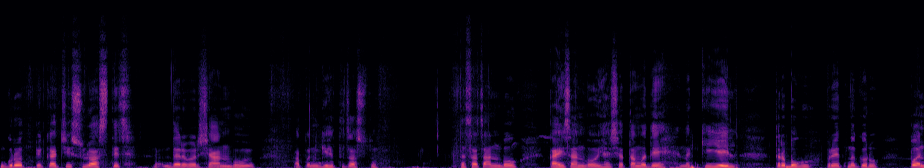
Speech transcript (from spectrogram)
ग्रोथ पिकाची स्लो असतेच. दरवर्षी अनुभव आपण घेतच असतो. तसाच अनुभव काहीच अनुभव ह्या शेतामध्ये नक्की येईल. तर बघू प्रयत्न करू. पण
